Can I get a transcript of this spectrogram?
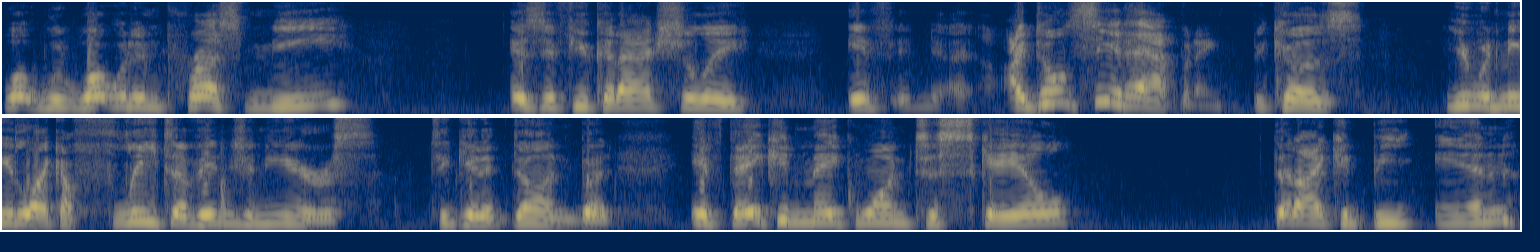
what would what would impress me is if you could actually, if I don't see it happening because you would need like a fleet of engineers to get it done. But if they could make one to scale that I could be in,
